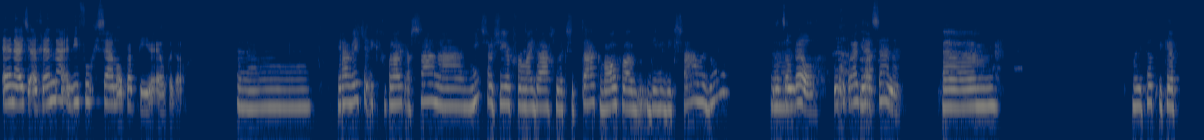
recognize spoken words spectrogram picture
en uit je agenda en die voeg je samen op papier elke dag. Um, ja, weet je, ik gebruik Asana niet zozeer voor mijn dagelijkse taken, behalve dingen die ik samen doe. Wat dan wel? Hoe gebruik je ja. Asana? Um, weet dat? Ik heb.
